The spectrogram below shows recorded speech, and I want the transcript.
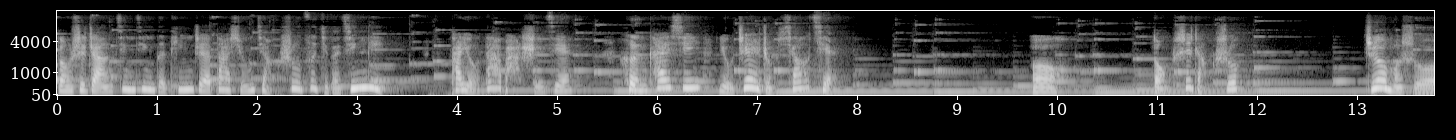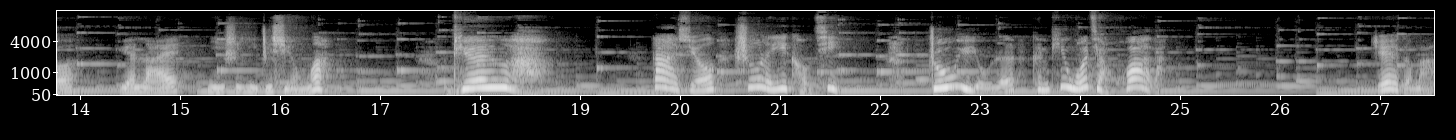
董事长静静地听着大熊讲述自己的经历，他有大把时间，很开心有这种消遣。哦，董事长说：“这么说，原来您是一只熊啊！”天啊！大熊舒了一口气，终于有人肯听我讲话了。这个嘛，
